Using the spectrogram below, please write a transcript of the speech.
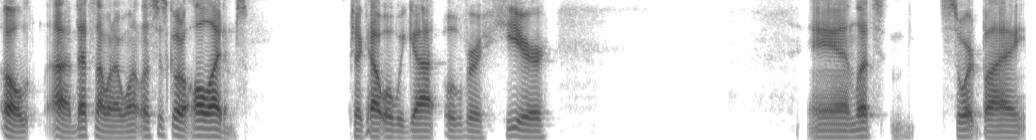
Oh, uh, that's not what I want. Let's just go to all items. Check out what we got over here. And let's sort by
